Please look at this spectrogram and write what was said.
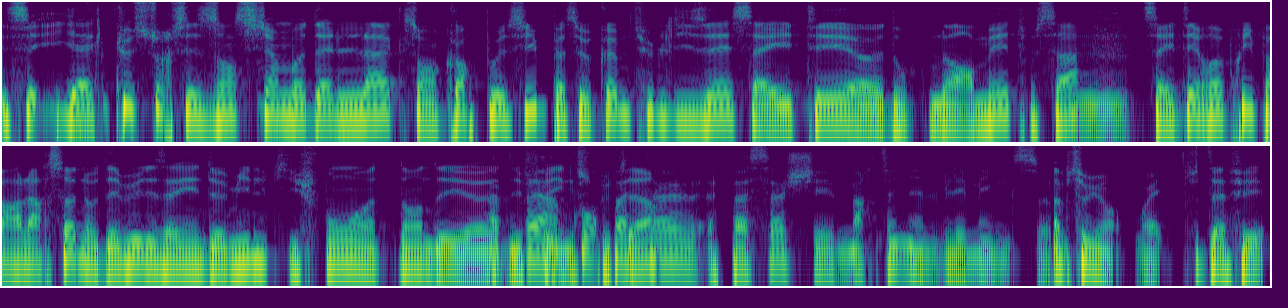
c'est- il y a que sur ces anciens modèles là que c'est encore possible parce que comme tu le disais ça a été euh, donc normé tout ça Mm. ça a été repris par Larson au début des années 2000 qui font maintenant des, euh, des Après un flying court scooters pata- passage chez Martin and Vlemings. Absolument, Ouais. tout à fait.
